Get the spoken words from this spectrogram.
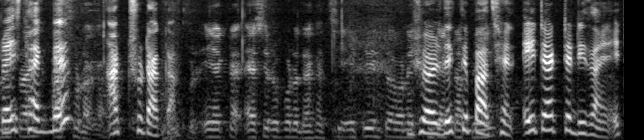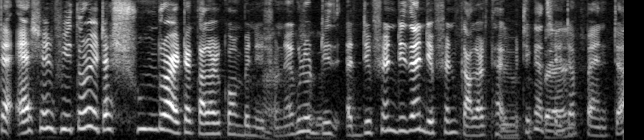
প্রাইস থাকবে আটশো টাকা। দেখতে পাচ্ছেন এটা একটা ডিজাইন এটা অ্যাশের ভিতরে এটা সুন্দর একটা কালার কম্বিনেশন এগুলো ডিফারেন্ট ডিজাইন ডিফারেন্ট কালার থাকবে ঠিক আছে? এটা প্যান্টটা।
